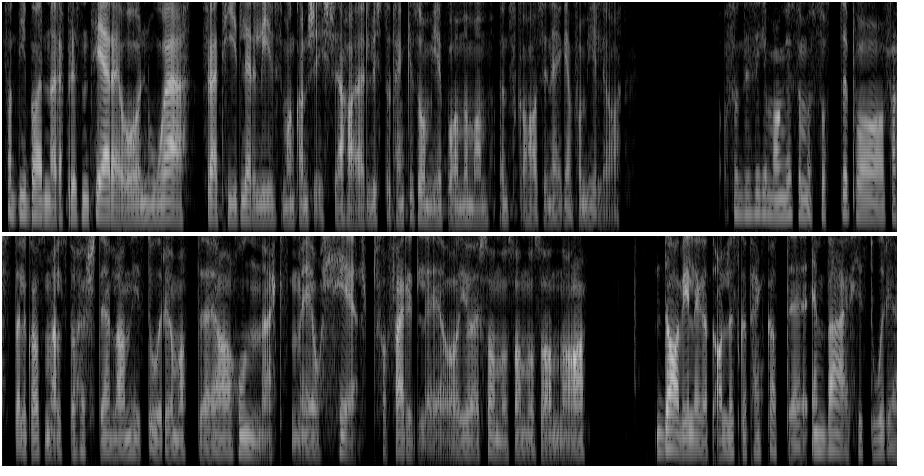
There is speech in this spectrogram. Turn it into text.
Sant? De barna representerer jo noe fra et tidligere liv som man kanskje ikke har lyst til å tenke så mye på når man ønsker å ha sin egen familie. Så det er sikkert mange som har sittet på fest eller hva som helst og hørt en eller annen historie om at ja, hun eksen er jo helt forferdelig og gjør sånn og sånn og sånn, og da vil jeg at alle skal tenke at eh, enhver historie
